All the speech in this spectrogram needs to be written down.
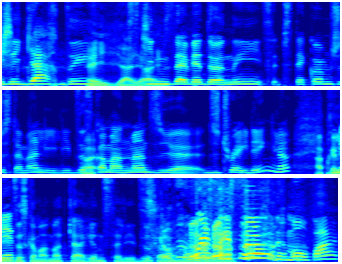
j'ai gardé Hey, ce aïe. qu'ils nous avaient donné. C'était comme justement les, les 10 Ouais. commandements du, euh, du trading. Là. Après Mais- les 10 commandements de Karine, c'était les 10 10 commandements. Oui, c'est ça, de mon père.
